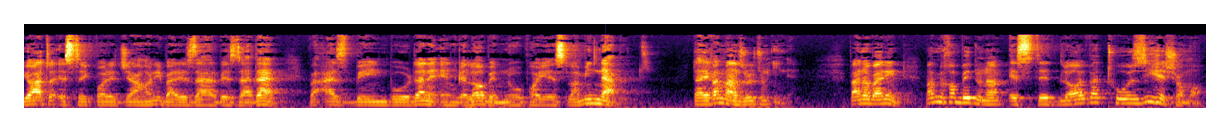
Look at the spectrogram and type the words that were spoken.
یا حتی استکبار جهانی برای ضربه زدن و از بین بردن انقلاب نوپای اسلامی نبود. دقیقا منظورتون اینه. بنابراین من می‌خوام بدونم استدلال و توضیح شما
